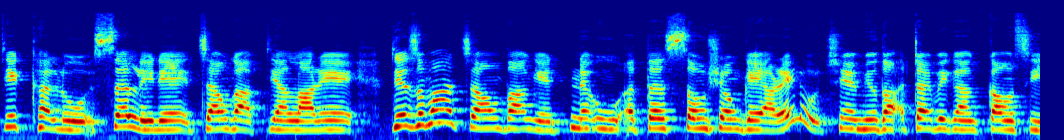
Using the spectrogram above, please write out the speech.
ပြစ်ခတ်လို့ဆက်လီနဲ့ကျောင်းကပြန်လာတဲ့ပြည်စမကျောင်းသားငယ်2ဦးအသက်ဆုံးရှုံးခဲ့ရတယ်လို့ချင်းမြို့သားအတိုင်ပင်ခံကောင်စီ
